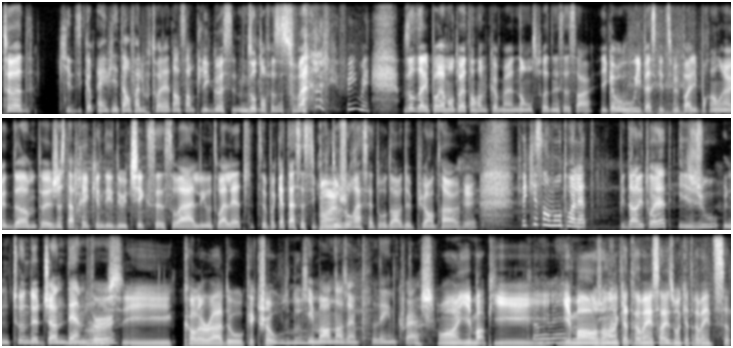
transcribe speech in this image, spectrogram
Todd, qui dit comme, hey, viens on va aller aux toilettes ensemble. Puis les gars, nous autres, on fait ça souvent, les filles, mais vous autres, vous n'allez pas vraiment aux toilettes ensemble. Comme, euh, non, c'est pas nécessaire. Et comme, oui, parce que tu veux pas aller prendre un dump euh, juste après qu'une des deux chicks soit allée aux toilettes. Tu veux pas qu'elle t'associe pour Ouais. toujours à cette odeur de puanteur. euh. Fait qu'ils s'en vont aux toilettes. Puis dans les toilettes, ils jouent une tune de John Denver, C'est Colorado quelque chose, là. qui est mort dans un plane crash. Ouais, il est mort. Puis il- il est mort genre en Montana. 96 ou en 97.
